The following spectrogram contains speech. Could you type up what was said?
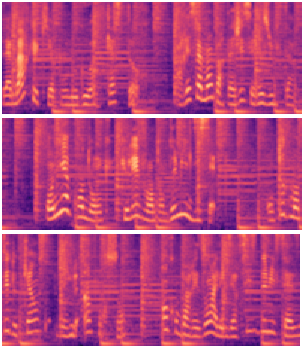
La marque, qui a pour logo un castor, a récemment partagé ses résultats. On y apprend donc que les ventes en 2017 ont augmenté de 15,1% en comparaison à l'exercice 2016.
